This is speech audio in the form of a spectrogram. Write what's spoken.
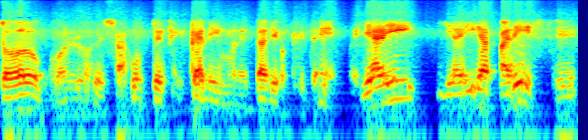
todo con los desajustes fiscales y monetarios que tenemos. Y ahí, y ahí aparece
